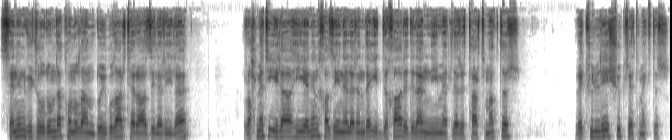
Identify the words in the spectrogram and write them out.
senin vücudunda konulan duygular terazileriyle rahmeti ilahiyenin hazinelerinde iddihar edilen nimetleri tartmaktır ve külli şükretmektir.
